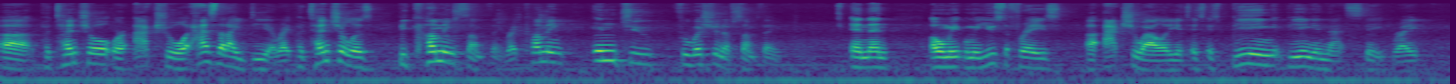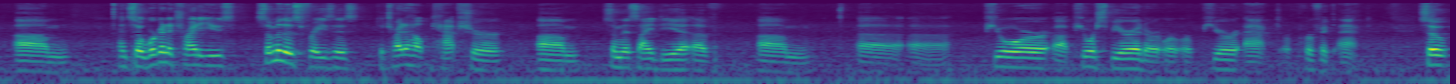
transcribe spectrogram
uh, potential or actual, it has that idea, right? Potential is becoming something, right? Coming into fruition of something. And then uh, when, we, when we use the phrase uh, actuality. It's, it's, it's, being, being in that state, right? Um, and so we're going to try to use some of those phrases to try to help capture um, some of this idea of um, uh, uh, pure, uh, pure spirit or, or, or, pure act or perfect act. So,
